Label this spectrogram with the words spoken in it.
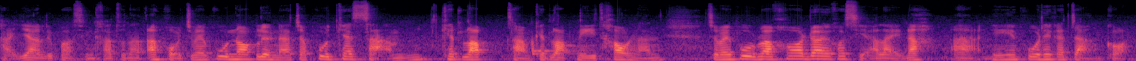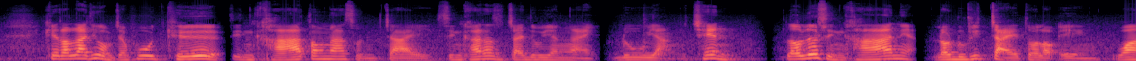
ขายยากหรือเปล่าสินค้าตัวนั้นอะผมจะไม่พูดนอกเรื่องนะจะพูดแค่3เคล็ดลับ3เคล็ดลับนี้เท่านั้น จะไม่พูดว่าข้อด้อยข้อเสียอะไรนะอะนี่พูดให้กระจ่างก่อนเคล็ดลับแรกที่ผมจะพูดคือ สินค้าต้องน่าสนใจ สินค้าน่าสนใจดูยังไง ดูอย่างเช่น เราเลือกสินค้าเนี่ยเราดูที่ใจตัวเราเองว่า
